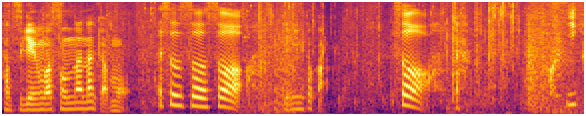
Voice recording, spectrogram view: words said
発言はそんななんかもそうそうそう。う責任とか。そう。いっか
